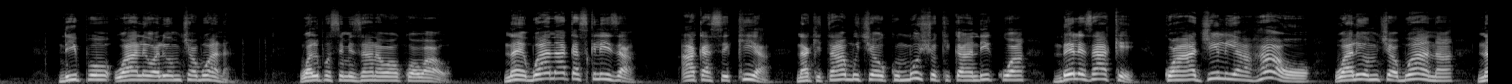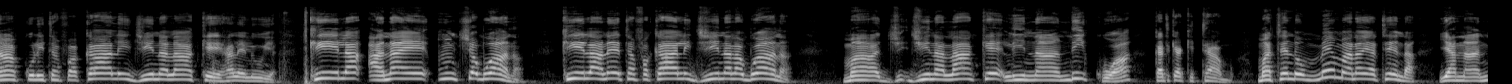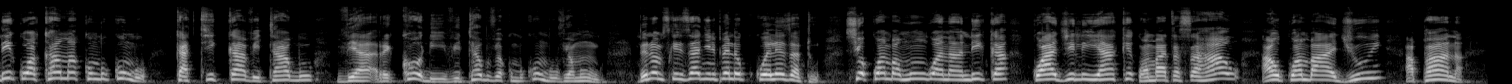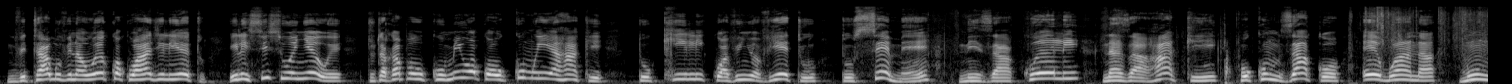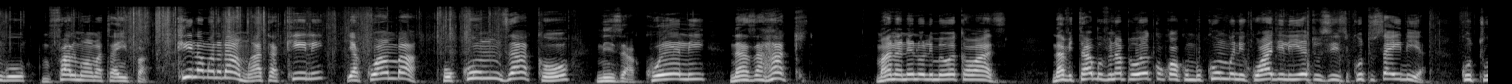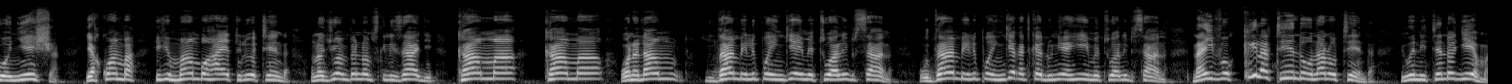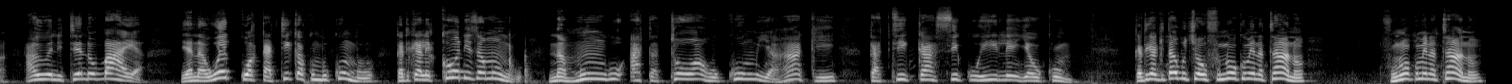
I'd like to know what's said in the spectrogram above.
Ndipo wale waliomcha bwana waliposemezana wao kwa wao. Naye bwana akasikiliza akasikia na kitabu cha ukumbusho kikaandikwa mbele zake kwa ajili ya hao waliomcha bwana na kulitafakari jina lake. Haleluya! Kila anayemcha bwana kila anayetafakari jina la bwana jina lake linaandikwa katika kitabu. Matendo mema anayoyatenda yanaandikwa kama kumbukumbu kumbu katika vitabu vya rekodi vitabu vya kumbukumbu vya mungu. Mpendwa msikilizaji nipende kukueleza tu sio kwamba mungu anaandika kwa ajili yake kwamba atasahau au kwamba ajui hapana vitabu vinawekwa kwa ajili yetu ili sisi wenyewe tutakapohukumiwa kwa hukumu hii ya haki tukili kwa vinywa vyetu tuseme ni za kweli na za haki hukumu zako e bwana mungu mfalme wa mataifa kila mwanadamu atakili ya kwamba hukumu zako ni za kweli na za haki. Maana neno limeweka wazi. Na vitabu vinapowekwa kwa kumbukumbu ni kwa ajili yetu sisi kutusaidia kutuonyesha ya kwamba hivi mambo haya tuliyotenda. Unajua mpendo wa msikilizaji kama kama wanadamu dhambi ilipoingia imetuharibu sana. Udhambi ilipoingia katika dunia hii imetuharibu sana. Na hivyo kila tendo unalotenda iwe ni tendo jema au iwe ni tendo baya yanawekwa katika kumbukumbu kumbu, katika rekodi za mungu na mungu atatoa hukumu ya haki katika siku ile ya hukumu. Katika kitabu cha ufunuo 15 ufunuo 15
